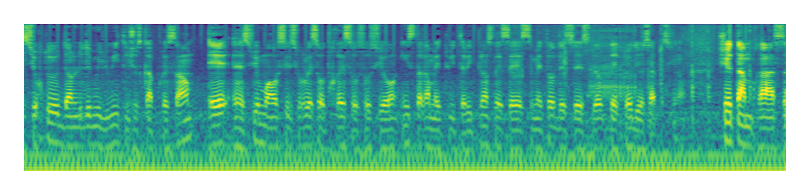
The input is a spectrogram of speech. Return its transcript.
surtout dans le 2008 jusqu'à présent. Et euh, suis-moi aussi sur les autres réseaux sociaux, Instagram et Twitter, Hypnose DCS, méthode DCS de Claudio Saracino. Je t'embrasse,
